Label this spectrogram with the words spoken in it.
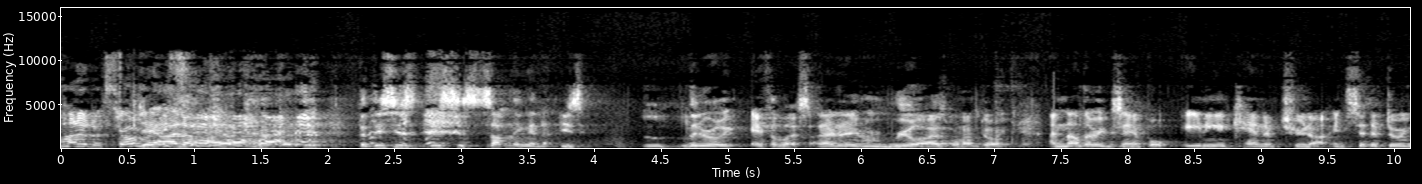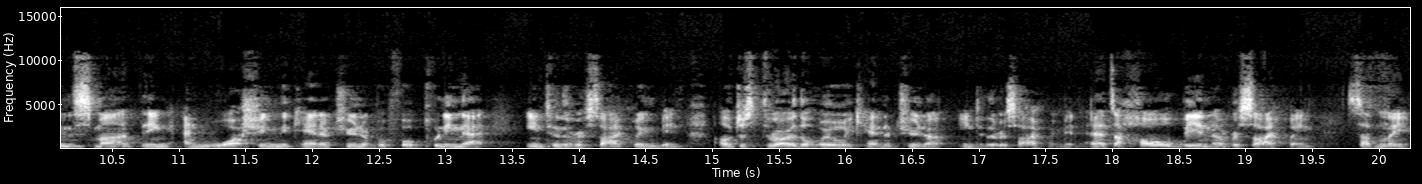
punnet of strawberries. Yeah, I know, I know. But, thi- but this is this is something that is literally effortless, and I don't even realize what I'm doing. Another example: eating a can of tuna instead of doing the smart thing and washing the can of tuna before putting that into the recycling bin. I'll just throw the oily can of tuna into the recycling bin, and that's a whole bin of recycling suddenly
